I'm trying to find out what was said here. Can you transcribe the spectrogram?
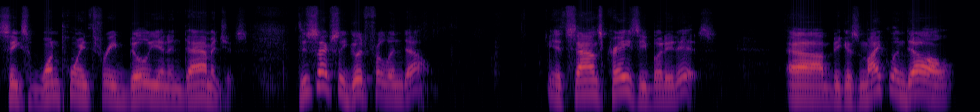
seeks 1.3 billion in damages. This is actually good for Lindell. It sounds crazy, but it is. Uh, because Mike Lindell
